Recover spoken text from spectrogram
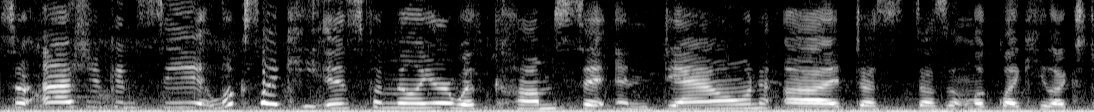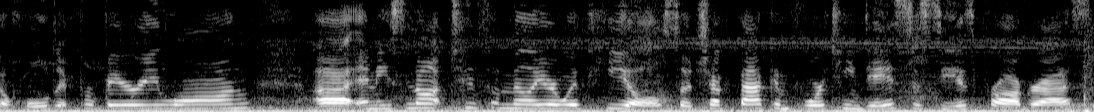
So as you can see, it looks like he is familiar with come, sit, and down. Uh, it just doesn't look like he likes to hold it for very long. Uh, and he's not too familiar with heel. So check back in 14 days to see his progress.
